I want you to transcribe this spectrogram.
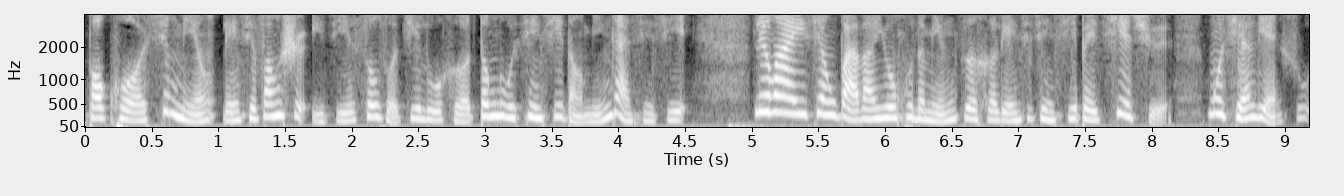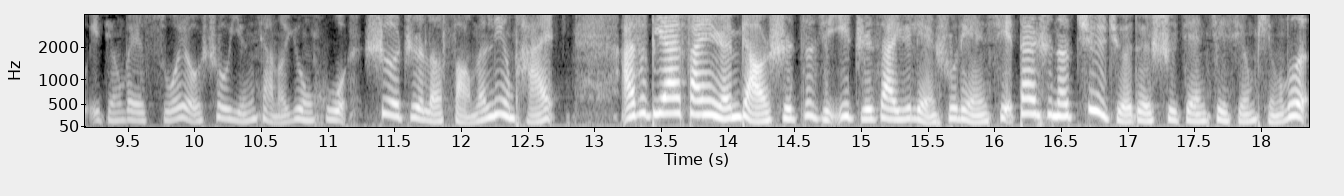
包括姓名、联系方式以及搜索记录和登录信息等敏感信息。另外，一千五百万用户的名字和联系信息被窃取。目前，脸书已经为所有受影响的用户设置了访问令牌。FBI 发言人表示，自己一直在与脸书联系，但是呢，拒。绝对事件进行评论。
